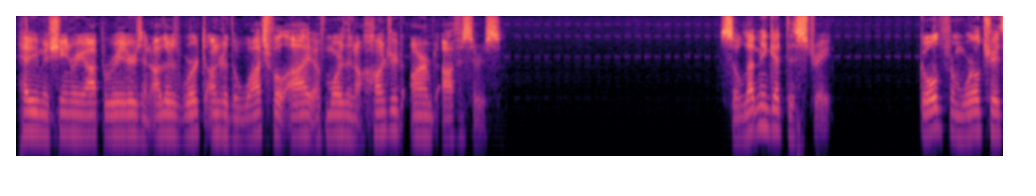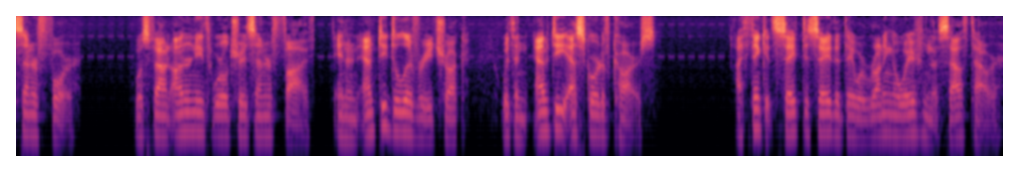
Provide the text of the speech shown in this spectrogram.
Heavy machinery operators and others worked under the watchful eye of more than a hundred armed officers. So let me get this straight. Gold from World Trade Center 4 was found underneath World Trade Center 5 in an empty delivery truck with an empty escort of cars. I think it's safe to say that they were running away from the South Tower.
